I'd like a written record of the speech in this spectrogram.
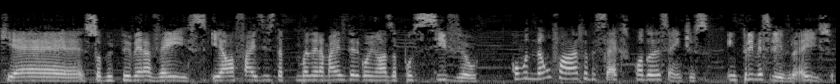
que é sobre primeira vez. E ela faz isso da maneira mais vergonhosa possível. Como não falar sobre sexo com adolescentes. Imprime esse livro, é isso.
